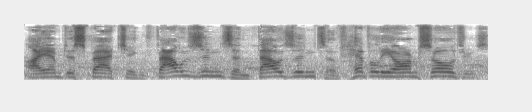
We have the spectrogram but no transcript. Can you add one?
I am dispatching thousands and thousands of heavily armed soldiers,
